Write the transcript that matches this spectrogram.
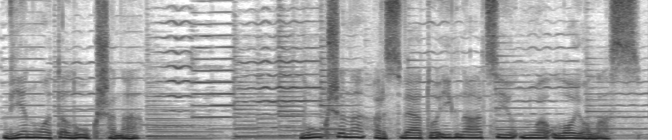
vienota lūkšanā. Lūkšana ar Svēto Ignāciju no Loyolas.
